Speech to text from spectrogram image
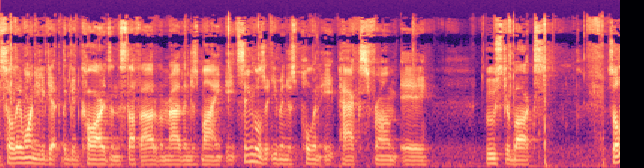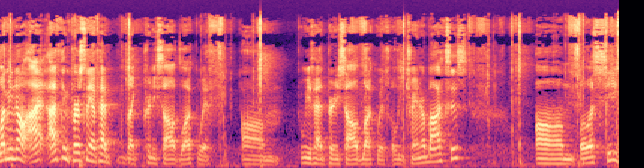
so they want you to get the good cards and the stuff out of them rather than just buying eight singles or even just pulling eight packs from a booster box. So let me know. I, I think personally I've had like pretty solid luck with, um, we've had pretty solid luck with Elite Trainer boxes. Um, but let's see.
